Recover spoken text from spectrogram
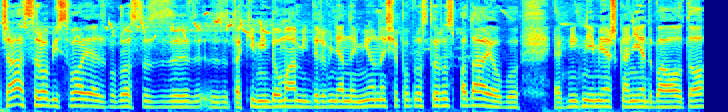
czas robi swoje, po prostu z, z, takimi domami drewnianymi, one się po prostu rozpadają, bo jak nikt nie mieszka, nie dba o to,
